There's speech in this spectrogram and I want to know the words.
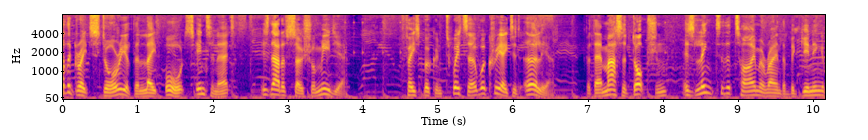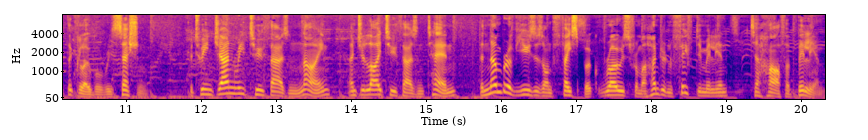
Another great story of the late aughts internet is that of social media. Facebook and Twitter were created earlier, but their mass adoption is linked to the time around the beginning of the global recession. Between January 2009 and July 2010, the number of users on Facebook rose from 150 million to half a billion,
